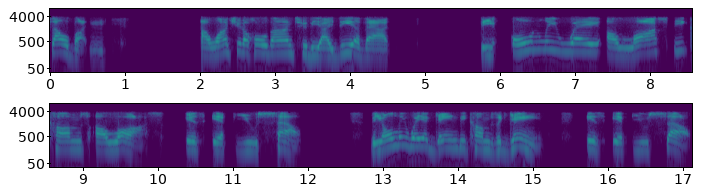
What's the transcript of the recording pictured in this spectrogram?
sell button, I want you to hold on to the idea that the only way a loss becomes a loss is if you sell. The only way a gain becomes a gain is if you sell.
